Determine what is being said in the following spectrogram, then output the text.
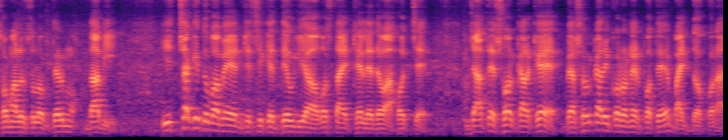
সমালোচকদের দাবি। ইচ্ছাকৃতভাবে এনটিসিকে দেউলিয়া অবস্থায় ঠেলে দেওয়া হচ্ছে, যাতে সরকারকে বেসরকারীকরণের পথে বাধ্য করা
